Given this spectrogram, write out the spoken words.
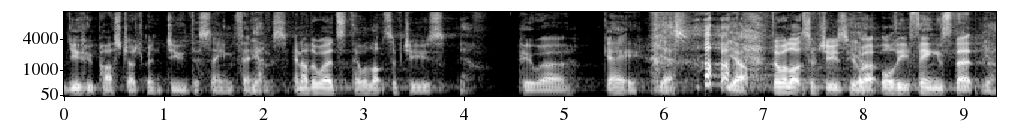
you who pass judgment do the same things. In other words, there were lots of Jews Yeah. who were gay. Yes. yeah. There were lots of Jews who Yeah. were all the things that Yeah.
